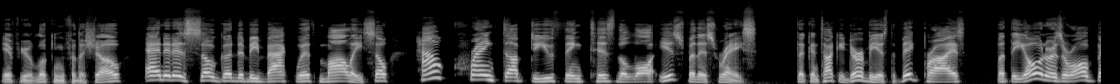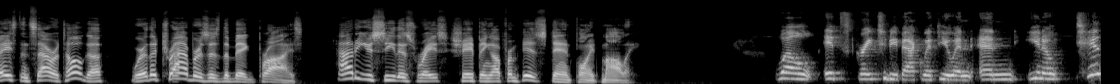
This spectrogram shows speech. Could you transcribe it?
if you're looking for the show. And it is so good to be back with Molly. So, how cranked up do you think Tiz the Law is for this race? The Kentucky Derby is the big prize, but the owners are all based in Saratoga, where the Travers is the big prize. How do you see this race shaping up from his standpoint, Molly? Well, it's great to be back with you. And, and you know, Tiz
